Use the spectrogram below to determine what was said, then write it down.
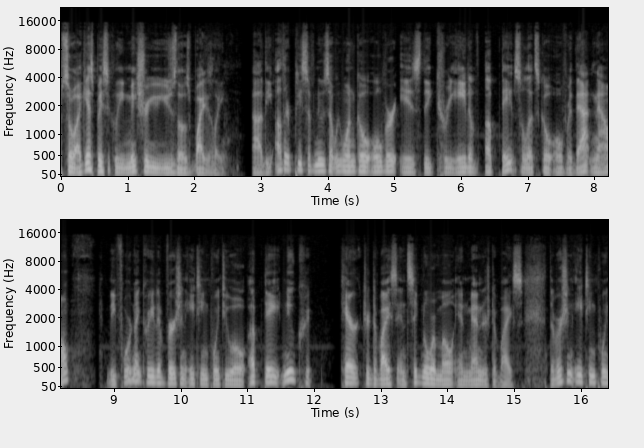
so i guess basically make sure you use those wisely. Uh, the other piece of news that we want to go over is the creative update. So let's go over that now. The fortnite creative version 18.20 update new character device and signal remote and manage device. The version 18.20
